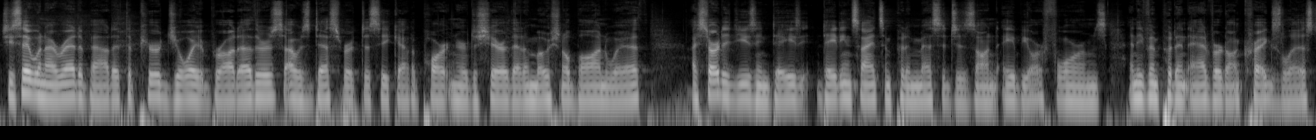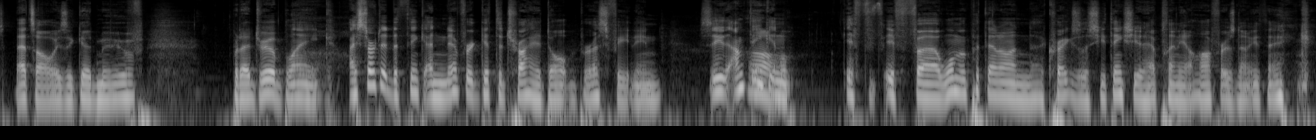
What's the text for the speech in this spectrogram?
She said when I read about it, the pure joy it brought others, I was desperate to seek out a partner to share that emotional bond with. I started using da- dating sites and putting messages on ABR forums and even put an advert on Craigslist. That's always a good move. but I drew a blank. I started to think I never get to try adult breastfeeding. See, I'm thinking Oh. if if a woman put that on uh, Craigslist, you think she'd have plenty of offers, don't you think?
